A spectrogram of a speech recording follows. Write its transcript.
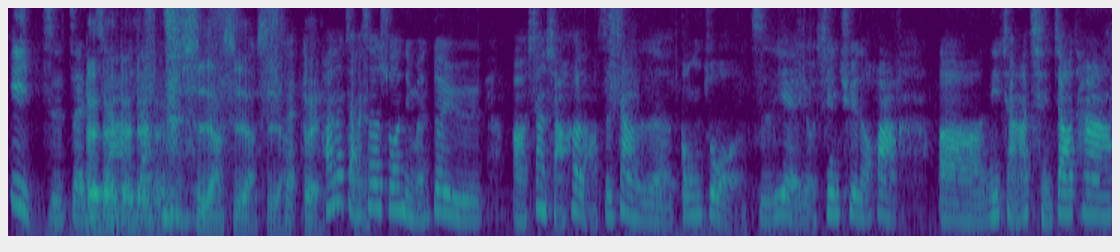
一直增加。嗯对对对对对，是啊是啊是啊，对。好，那假设说你们对于呃像小贺老师这样子的工作职业有兴趣的话，呃，你想要请教他，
